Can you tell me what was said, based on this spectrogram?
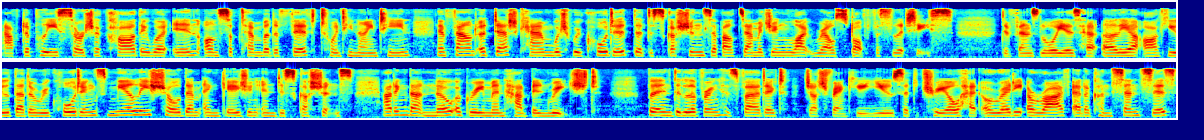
after police searched a car they were in on September the 5th, 2019, and found a dash cam which recorded the discussions about damaging light rail stop facilities. Defense lawyers had earlier argued that the recordings merely showed them engaging in discussions, adding that no agreement had been reached. But in delivering his verdict, Judge Frankie Yu said the trio had already arrived at a consensus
